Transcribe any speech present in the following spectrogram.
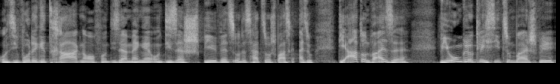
Und sie wurde getragen auch von dieser Menge und dieser Spielwitz und es hat so Spaß. Also die Art und Weise, wie unglücklich sie zum Beispiel,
